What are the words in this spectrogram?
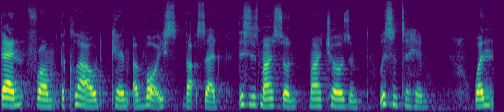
Then from the cloud came a voice that said, This is my son, my chosen. Listen to him. When,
